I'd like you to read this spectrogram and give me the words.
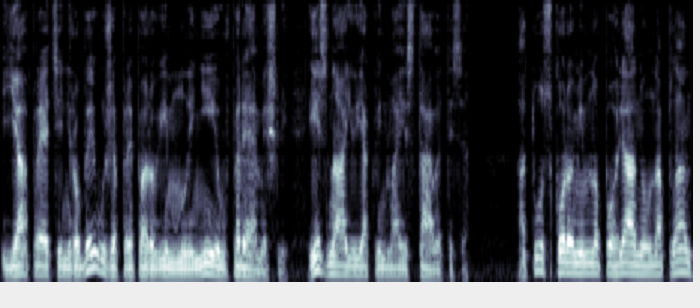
Я прецінь робив уже при паровім млині в перемишлі і знаю, як він має ставитися. А ту скоро мімно поглянув на план,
